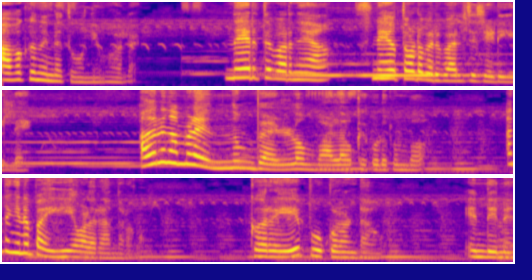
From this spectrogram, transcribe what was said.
അവക്ക് നിന്നെ തോന്നിയ പോലെ. നേരത്തെ പറഞ്ഞ സ്നേഹത്തോടെ പരിപാലിച്ച ചെടിയില്ലേ? അതിന് നമ്മൾ എന്നും വെള്ളവും വളമൊക്കെ കൊടുക്കുമ്പോൾ അതിങ്ങനെ പയ്യെ വളരാൻ തുടങ്ങും. കുറേ പൂക്കളുണ്ടാവും. എന്തിന്?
